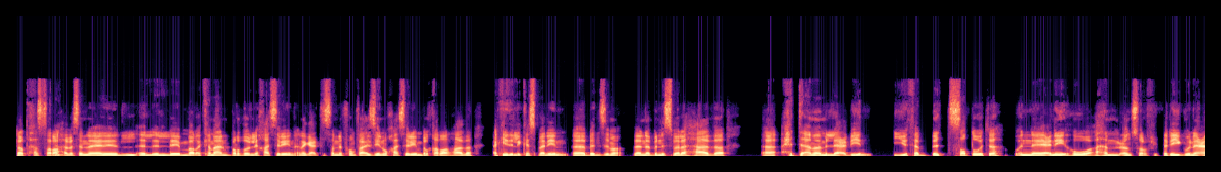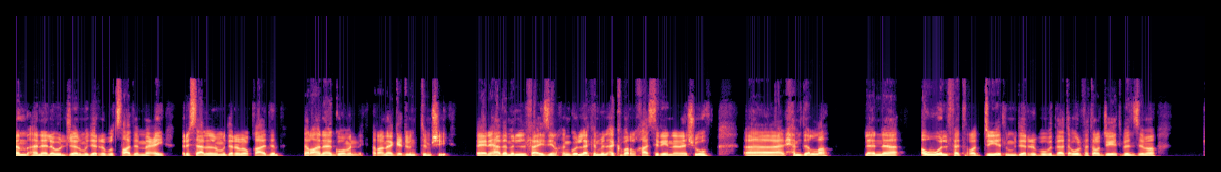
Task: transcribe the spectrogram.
شطحه الصراحة بس إنه يعني ال- ال- اللي مر... كمان برضو اللي خاسرين أنا قاعد أصنفهم فائزين وخاسرين بالقرار هذا. أكيد اللي كسبانين آه، بنزيما لأن بالنسبة له هذا حتى أمام اللاعبين يثبت سطوته وإنه يعني هو أهم عنصر في الفريق. ونعم أنا لو جاء المدرب وتصادم معي رسالة للمدرب القادم ترى أنا أقوى منك ترى أنا أقعد وأنت تمشي. يعني هذا من الفائزين خلينا نقول لكن من أكبر الخاسرين أنا أشوف آه الحمد لله. لأن أول فترة جيه المدرب وبالذات أول فترة جيه بنزيما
